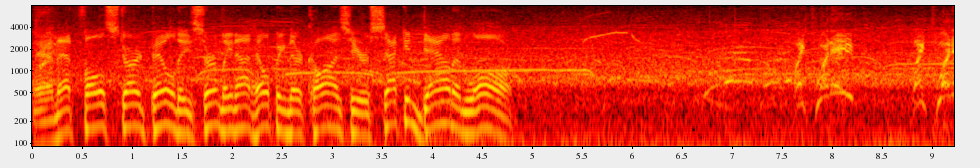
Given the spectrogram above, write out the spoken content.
And that false start penalty certainly not helping their cause here. Second down and long. By 20! By 20!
